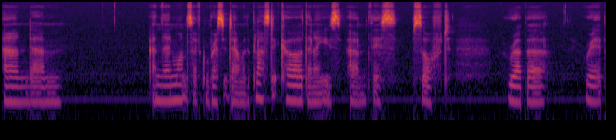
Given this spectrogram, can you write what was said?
And um, and then once I've compressed it down with a plastic card then I use um, this soft rubber rib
